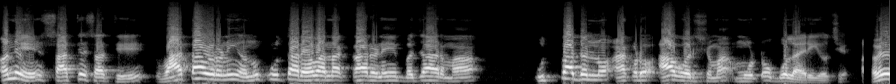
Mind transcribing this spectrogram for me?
અને સાથે સાથે વાતાવરણની અનુકૂળતા રહેવાના કારણે બજારમાં ઉત્પાદનનો આંકડો આ વર્ષમાં મોટો બોલાઈ રહ્યો છે. હવે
